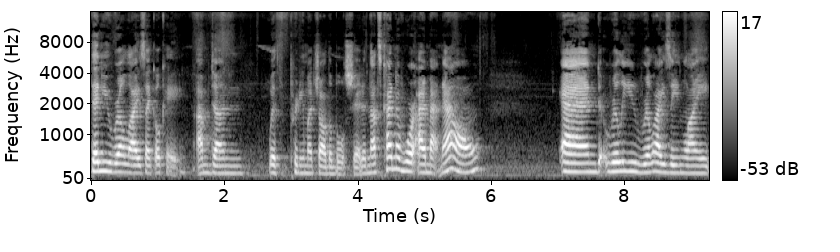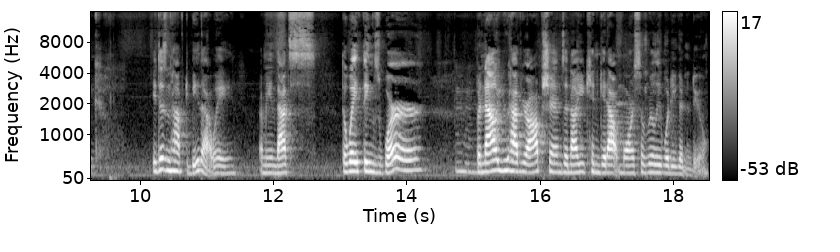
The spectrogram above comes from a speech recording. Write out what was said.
then you realize like okay i'm done with pretty much all the bullshit. And that's kind of where i'm at now. And really realizing like it doesn't have to be that way. I mean that's the way things were Mhm. but now you have your options and now you can get out more. So really what are you going to do?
